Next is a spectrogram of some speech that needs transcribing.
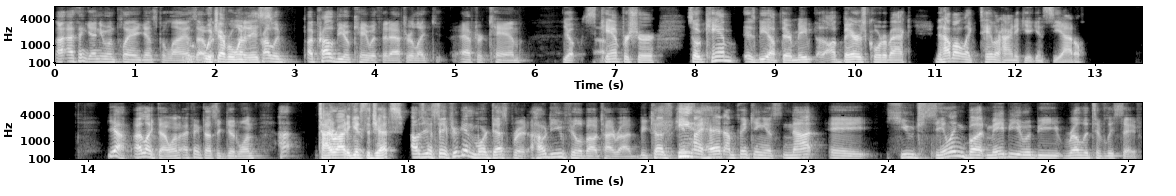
I, I think anyone playing against the Lions, I would- Whichever one I'd it is. probably I'd probably be okay with it after like after Cam. Yep, Um, Cam for sure. So Cam is be up there. Maybe a Bears quarterback. then how about like Taylor Heinicke against Seattle? Yeah, I like that one. I think that's a good one. How- Tyrod against the Jets. I was gonna say, if you're getting more desperate, how do you feel about Tyrod? Because He- in my head, I'm thinking it's not a huge ceiling, but maybe it would be relatively safe.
